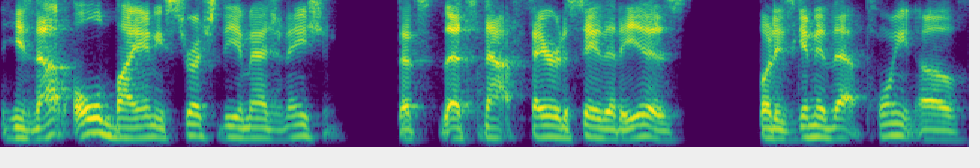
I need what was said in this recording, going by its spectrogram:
He's not old by any stretch of the imagination. That's that's not fair to say that he is, but he's getting to that point of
